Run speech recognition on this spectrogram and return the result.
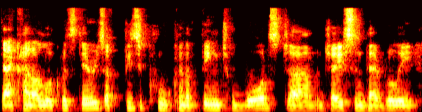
that kind of look? Was there is a physical kind of thing towards um, Jason that really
